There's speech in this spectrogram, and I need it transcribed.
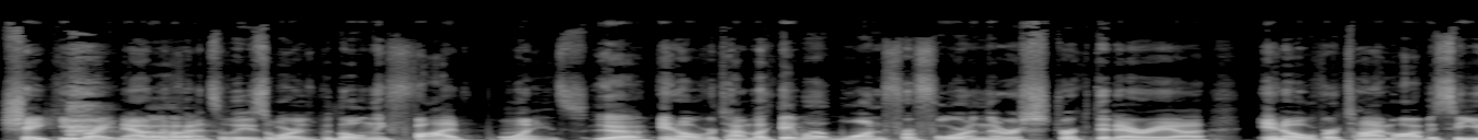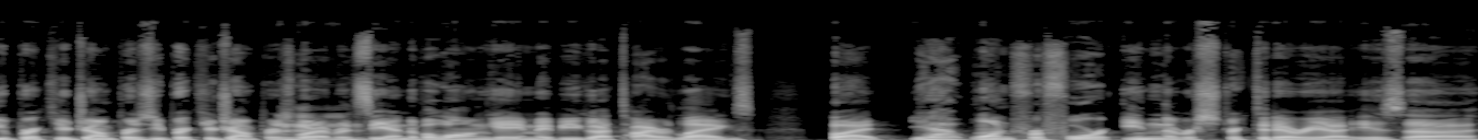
shaky right now Uh-huh. defensively as the Warriors with only five points Yeah. in overtime. Like they went one for four in the restricted area in overtime. Obviously, you brick your jumpers, you brick your jumpers, Mm-hmm. whatever. It's the end of a long game. Maybe you got tired legs. But yeah, one for four in the restricted area is uh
